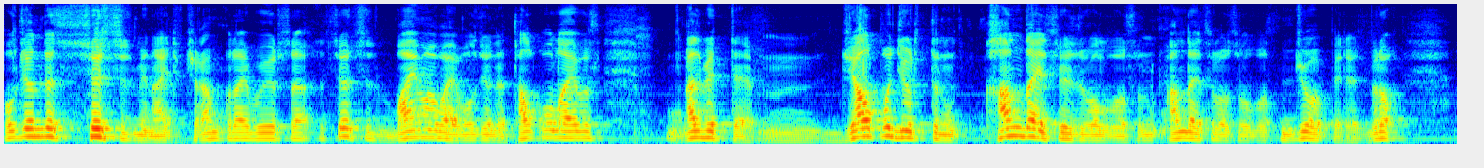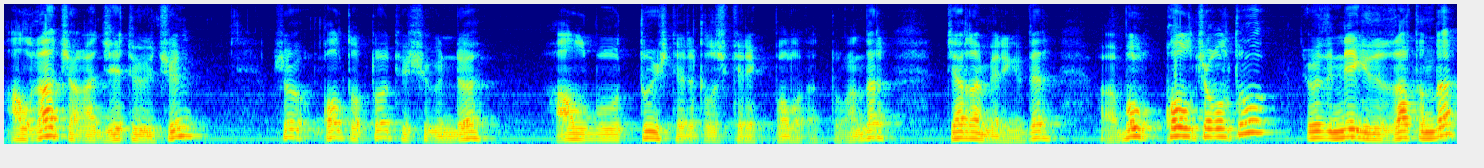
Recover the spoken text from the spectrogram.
Бул жөнүндө сөзсүз мен айтып чыгам кудай буюрса. Сөзсүз байма бай бул жөнүндө талкуулайбыз. Албетте жалпы журттун кандай сөзү болбосун кандай суроосу болбосун жооп беребиз. Бирок алгач ага жетүү үчүн ушу кол топтоо түйшүгүндө албуттуу иштерди кылыш керек болуп атат туугандар жардам бериңиздер. Бул кол чогултуу өзү негизи затында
